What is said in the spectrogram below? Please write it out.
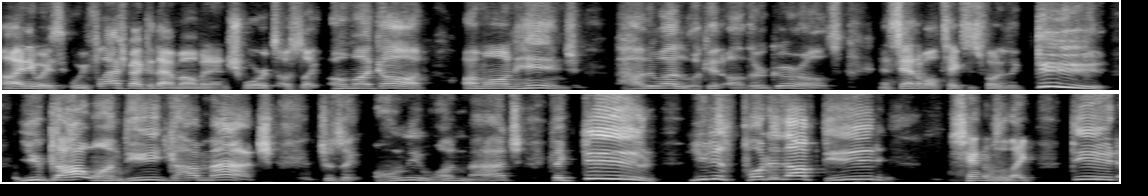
Uh, anyways, we flash back to that moment, and Schwartz, I was like, "Oh my god, I'm on Hinge." How do I look at other girls? And Sandoval takes his phone. He's like, dude, you got one, dude. You got a match. Just like, only one match? Like, dude, you just put it up, dude. Sandoval's like, dude,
